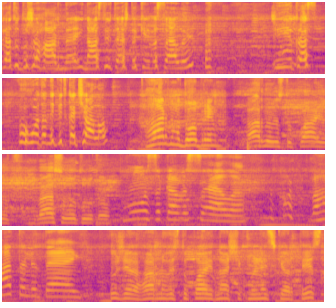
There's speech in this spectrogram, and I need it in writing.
Свято дуже гарне, і настрій теж такий веселий. І якраз погода не підкачала. Гарно, добре. Гарно виступають, весело тут. Музика весела. Багато людей. Дуже гарно виступають наші хмельницькі артисти.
